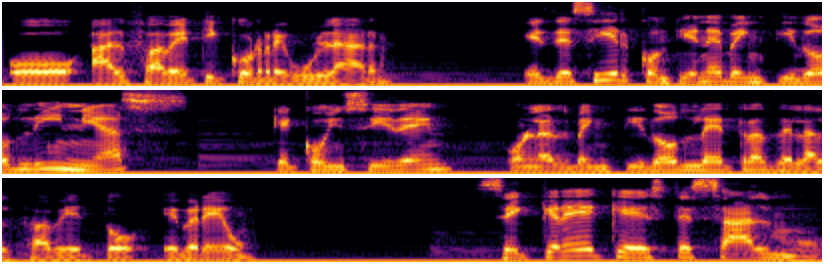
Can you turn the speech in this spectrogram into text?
o alfabético regular, es decir, contiene 22 líneas que coinciden con las 22 letras del alfabeto hebreo. Se cree que este salmo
